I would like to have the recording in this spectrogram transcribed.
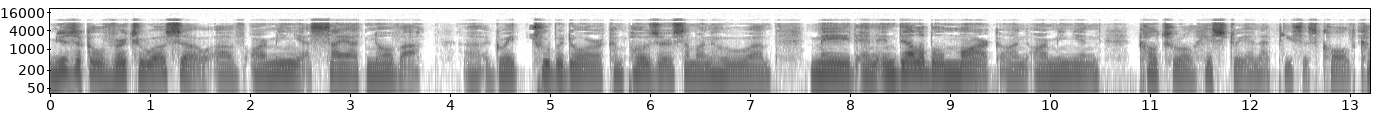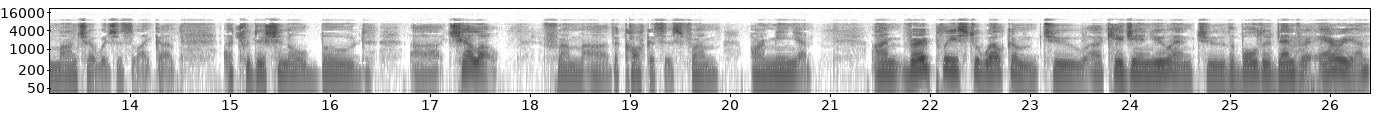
musical virtuoso of Armenia, Sayat Nova, a great troubadour, composer, someone who um, made an indelible mark on Armenian cultural history. And that piece is called Kamancha, which is like a, a traditional bowed uh, cello from uh, the Caucasus, from Armenia. I'm very pleased to welcome to uh, KGNU and to the Boulder, Denver area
